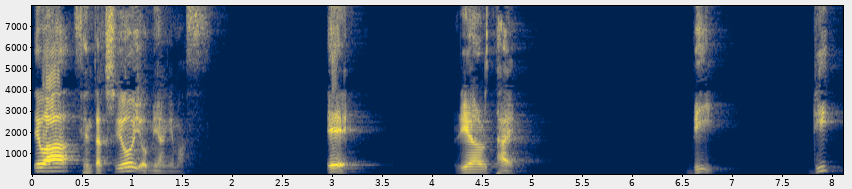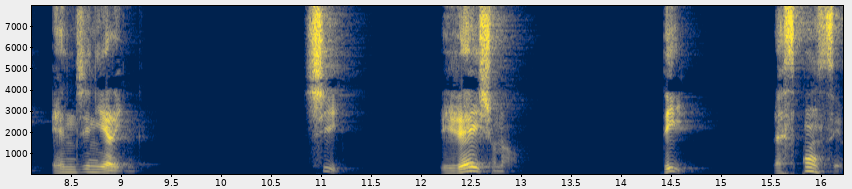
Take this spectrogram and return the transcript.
では、選択肢を読み上げます。A、Real Time B、Re-Engineering C、Relational D、Responsive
